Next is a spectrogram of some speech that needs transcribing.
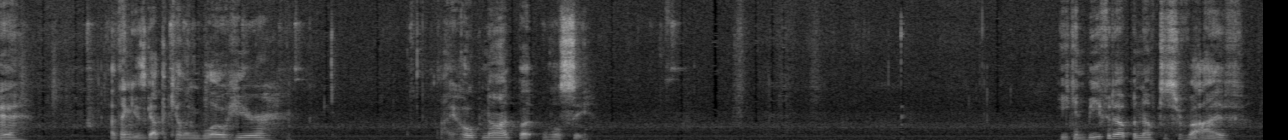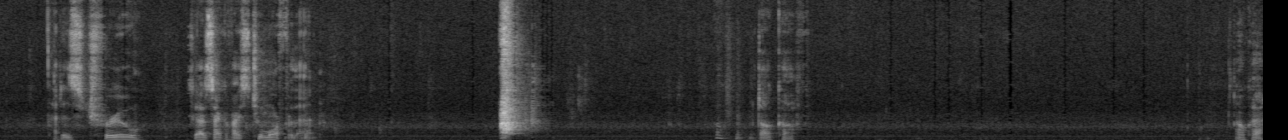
Okay. I think he's got the killing blow here. I hope not, but we'll see. He can beef it up enough to survive. That is true. He's got to sacrifice two more for that. Oh, dog cough. Okay.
